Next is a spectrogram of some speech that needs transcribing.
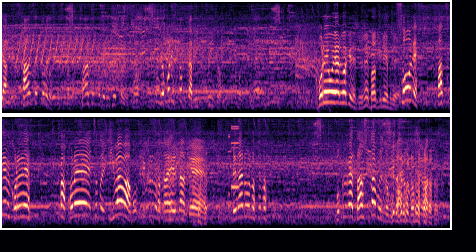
や3セット目ですね。すみません。3セット目2セットですね。で残りストックが3つ以上これをやるわけですよね罰ゲームで。そうです。罰ゲームこれですまあこれちょっと岩は持ってくるのが大変なんで メダルを乗せます。僕が出した分のメダルを乗せます。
